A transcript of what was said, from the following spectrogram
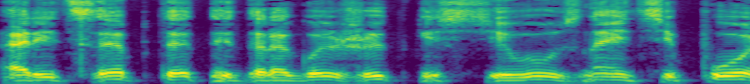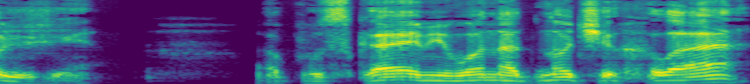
«А рецепт этой дорогой жидкости вы узнаете позже. Опускаем его на дно чехла,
